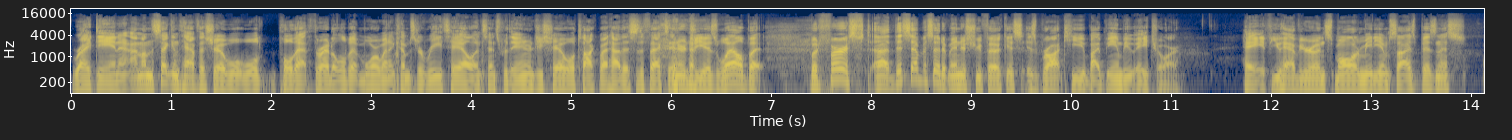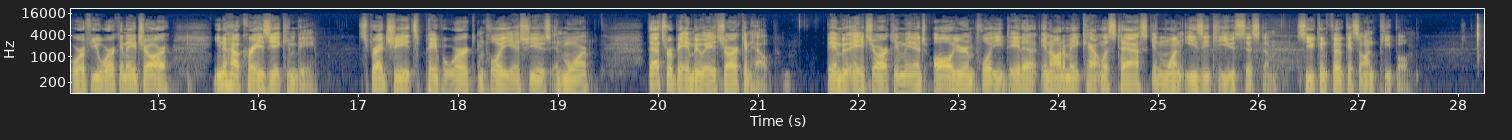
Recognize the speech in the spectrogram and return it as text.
Right, Dan. And on the second half of the show, we'll, we'll, pull that thread a little bit more when it comes to retail. And since we're the energy show, we'll talk about how this affects energy as well. But, but first, uh, this episode of Industry Focus is brought to you by Bamboo HR. Hey, if you have your own small or medium sized business, or if you work in HR, you know how crazy it can be spreadsheets, paperwork, employee issues, and more. That's where Bamboo HR can help. Bamboo HR can manage all your employee data and automate countless tasks in one easy to use system so you can focus on people.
